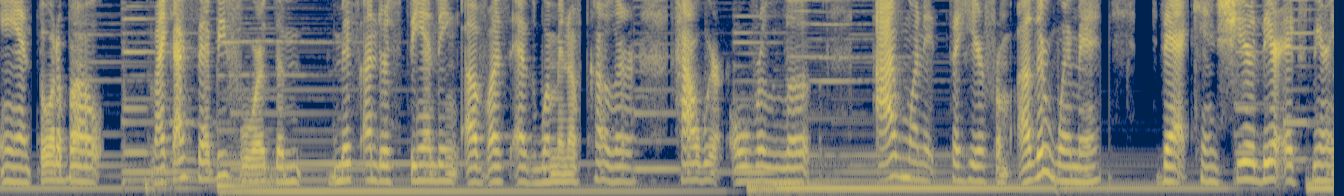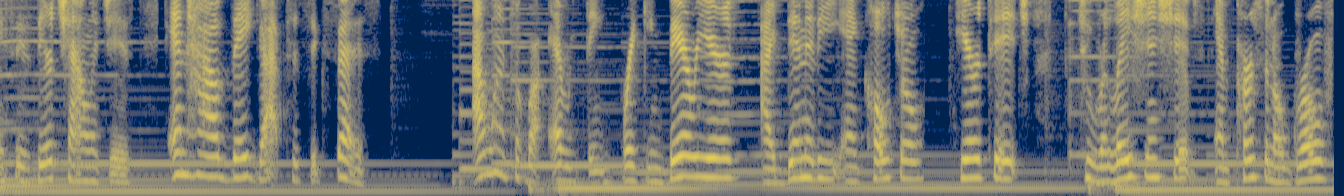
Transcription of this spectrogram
and thought about, like I said before, the misunderstanding of us as women of color, how we're overlooked, I wanted to hear from other women that can share their experiences, their challenges, and how they got to success. I want to talk about everything breaking barriers, identity and cultural heritage, to relationships and personal growth.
